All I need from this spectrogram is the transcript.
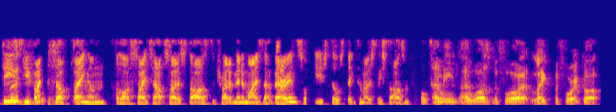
do you do you find yourself playing on a lot of sites outside of stars to try to minimize that variance, or do you still stick to mostly stars and full I mean, I was before, like before it got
